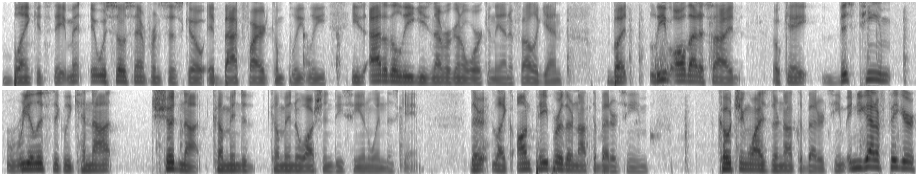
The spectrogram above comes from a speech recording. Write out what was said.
blanket statement. It was so San Francisco. It backfired completely. He's out of the league. He's never going to work in the NFL again. But leave all that aside. Okay, this team realistically cannot, should not come into come into Washington D.C. and win this game. They're like on paper, they're not the better team. Coaching wise, they're not the better team, and you got to figure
